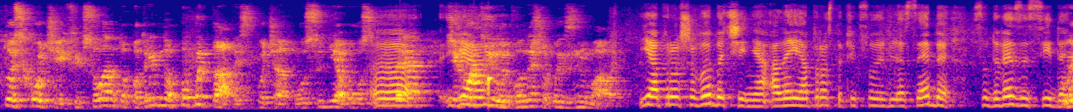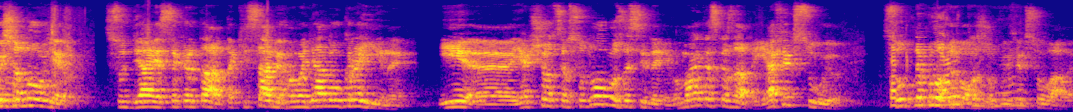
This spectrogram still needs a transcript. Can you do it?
хтось хоче їх фіксувати, то потрібно попитатись спочатку у судді або у секретаря, чи Е, я- хотіли б вони, щоб їх знімали. Я прошу вибачення, але я просто фіксую для себе судове засідання. Ви, шановні суддя і секретар, такі самі громадяни України. І е, якщо це в судовому засіданні, ви маєте сказати, я фіксую. Так Суд не проти того, щоб ви фіксували.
